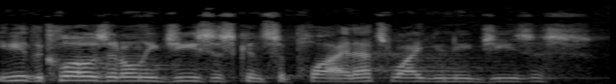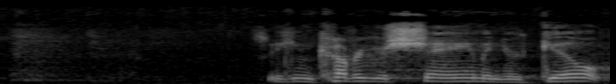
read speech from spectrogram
You need the clothes that only Jesus can supply. That's why you need Jesus. So he can cover your shame and your guilt,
